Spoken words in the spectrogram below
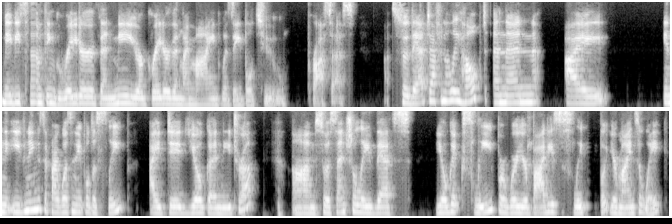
maybe something greater than me or greater than my mind was able to process. So that definitely helped. And then I, in the evenings, if I wasn't able to sleep, I did yoga nidra. Um, so essentially, that's yogic sleep or where your body's asleep but your mind's awake.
